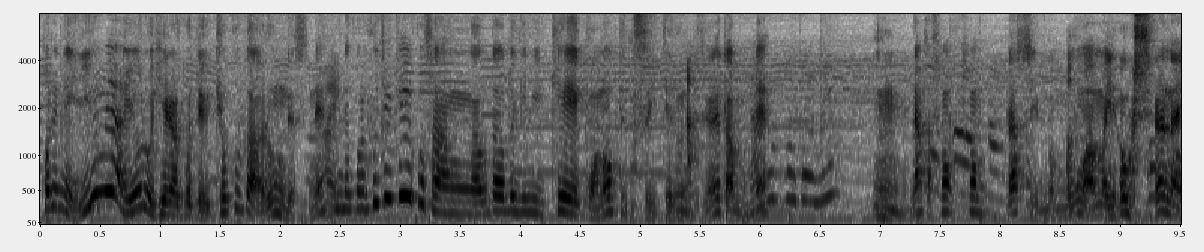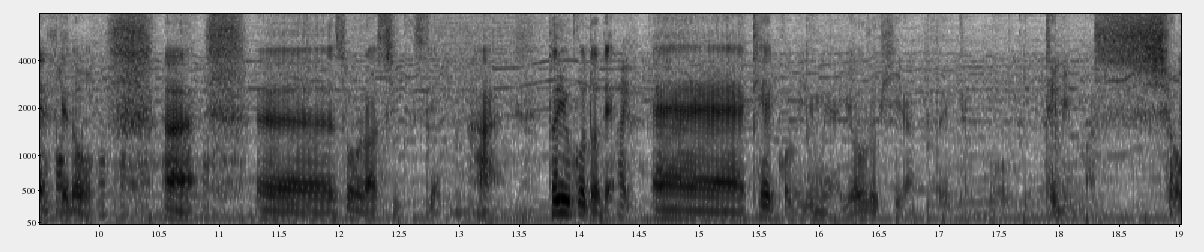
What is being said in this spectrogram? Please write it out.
これね「夢は夜開く」っていう曲があるんですね、はい。でこれ藤恵子さんが歌う時に「稽古の」ってついてるんですよね多分なるねほどね。うん。なんかそそんらしい。ぼ僕もあんまりよく知らないんですけど。はい、えーそうらしいですよ。はい。ということで、はい。えー稽古の夢は夜開く」という曲ってみましょう。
